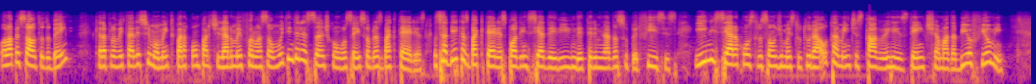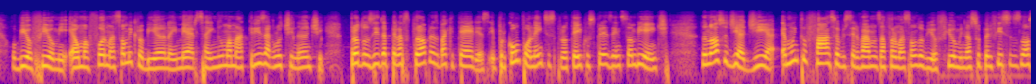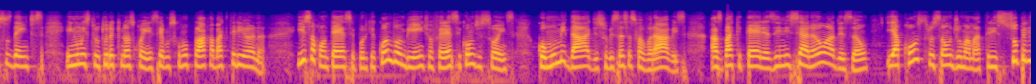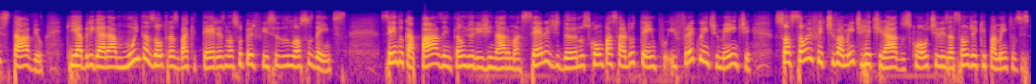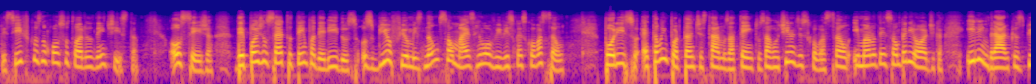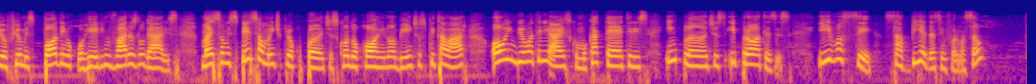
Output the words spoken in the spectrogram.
Olá pessoal, tudo bem? Quero aproveitar este momento para compartilhar uma informação muito interessante com vocês sobre as bactérias. Você sabia que as bactérias podem se aderir em determinadas superfícies e iniciar a construção de uma estrutura altamente estável e resistente chamada biofilme? O biofilme é uma formação microbiana imersa em uma matriz aglutinante produzida pelas próprias bactérias e por componentes proteicos presentes no ambiente. No nosso dia a dia, é muito fácil observarmos a formação do biofilme na superfície dos nossos dentes, em uma estrutura que nós conhecemos como placa bacteriana. Isso acontece porque, quando o ambiente oferece condições como umidade e substâncias favoráveis, as bactérias iniciarão a adesão e a construção de uma matriz superestável que abrigará muitas outras bactérias na superfície dos nossos dentes, sendo capaz então de originar uma série de danos com o passar do tempo e frequentemente só são efetivamente retirados com a utilização de equipamentos específicos no consultório do dentista. Ou seja, depois de um certo tempo aderidos, os biofilmes não são mais removíveis com a escovação. Por isso, é tão importante estarmos atentos à rotina de escovação e manutenção periódica e lembrar que os biofilmes podem ocorrer em vários lugares, mas são especialmente preocupantes quando ocorrem no ambiente hospitalar ou em biomateriais como catéteres, implantes e próteses. E você sabia dessa informação?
